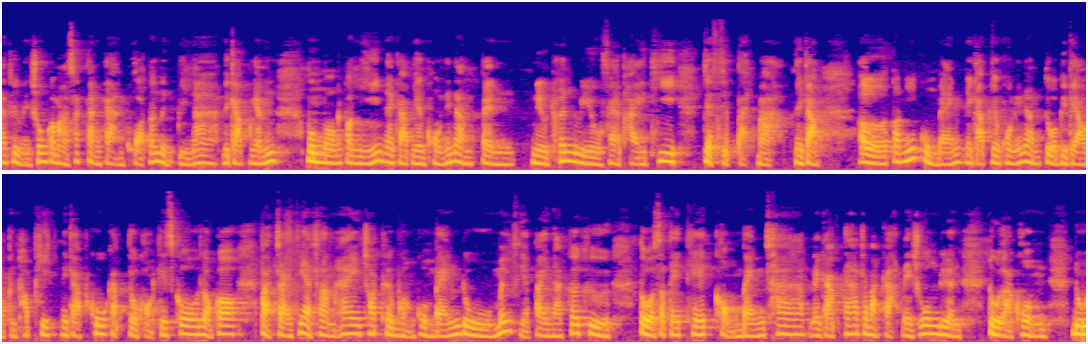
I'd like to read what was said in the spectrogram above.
น่าจะอยู่ในช่วงประมาณสักกลางกลาง quarter หนึ่งปีหน้านะครับงั้นมุมมองตอนนี้นะครับยังคงแนะนำเป็น Neutral View Fair Price ที่ 78 บาทนะครับเอ่อตอนนี้กลุ่มแบงค์นะครับยังคงแนะนำตัว BBL เป็น top pick นะครับคู่กับตัวของ Tisco แล้วก็ปัจจัยที่อาจจะทำให้ short term ของกลุ่มแบงค์ดูไม่เสียไปนักก็คือตัว stress test ของแบงค์ชาตินะครับน่าจะประกาศในช่วงเดือนตุลาคม ดู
